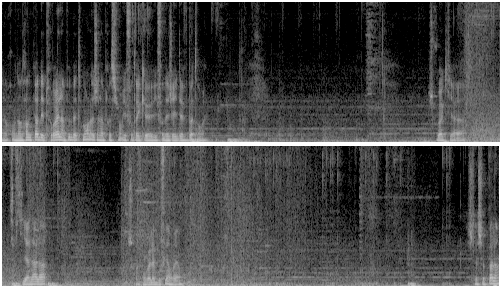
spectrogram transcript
Alors, on est en train de perdre des tourelles un peu bêtement là, j'ai l'impression. Il faudrait que, il faudrait que j'aille dev bot en vrai. Je vois qu'il y a une petite Kiana là. Je crois qu'on va la bouffer en vrai. hein. Je la chope pas là.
